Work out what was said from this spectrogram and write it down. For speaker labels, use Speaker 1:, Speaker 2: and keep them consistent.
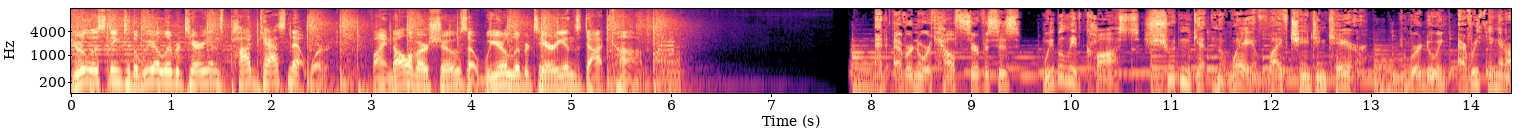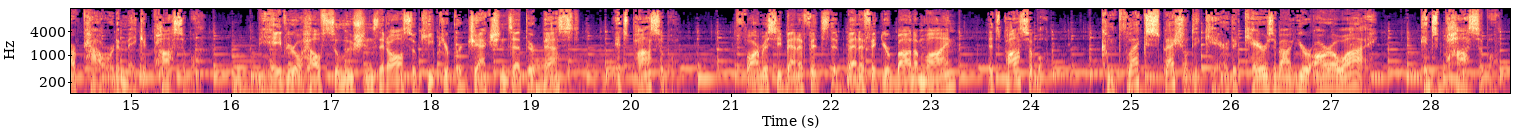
Speaker 1: You're listening to the We Are Libertarians Podcast Network. Find all of our shows at WeareLibertarians.com.
Speaker 2: At Evernorth Health Services, we believe costs shouldn't get in the way of life changing care, and we're doing everything in our power to make it possible. Behavioral health solutions that also keep your projections at their best? It's possible. Pharmacy benefits that benefit your bottom line? It's possible. Complex specialty care that cares about your ROI? It's possible.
